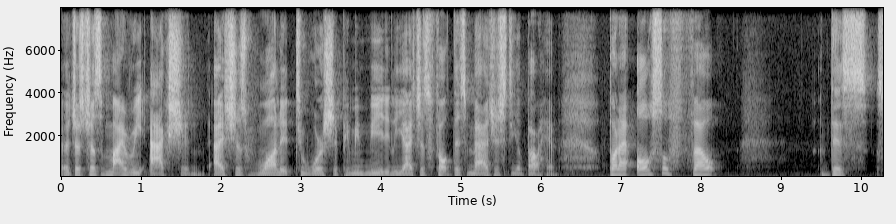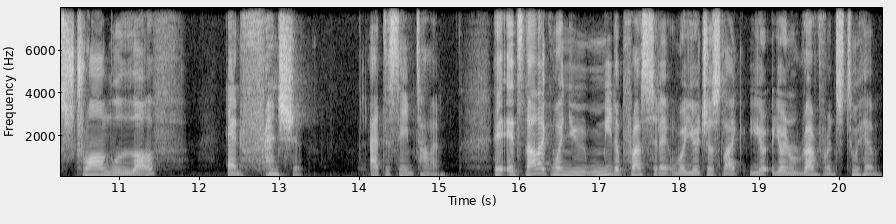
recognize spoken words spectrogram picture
uh, just just my reaction. I just wanted to worship him immediately. I just felt this majesty about him, but I also felt this strong love and friendship at the same time. It- It's not like when you meet a president where you're just like you're you're in reverence to him,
